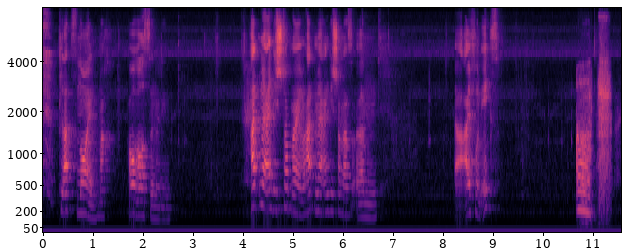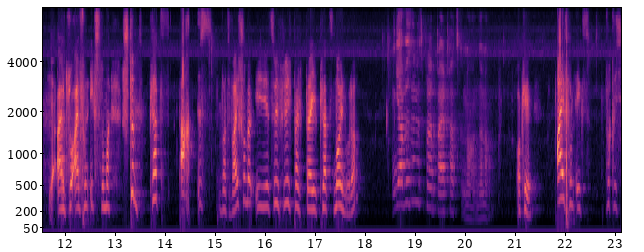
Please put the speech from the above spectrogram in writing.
Platz 9. Mach. Hau raus, Sinedin. Hatten wir eigentlich, stopp mal, hatten wir eigentlich schon das ähm, äh, iPhone X? Pff, ja, also iPhone X Nummer. Stimmt, Platz 8 ist. Was war ich schon bei. Jetzt bin ich bei, bei Platz 9, oder? Ja, wir sind jetzt bei, bei Platz genau, genau. Okay. iPhone X. Wirklich.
